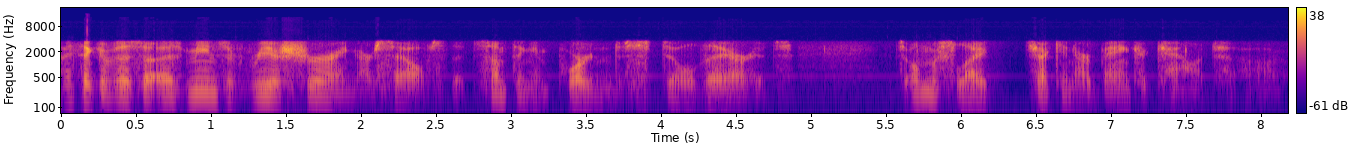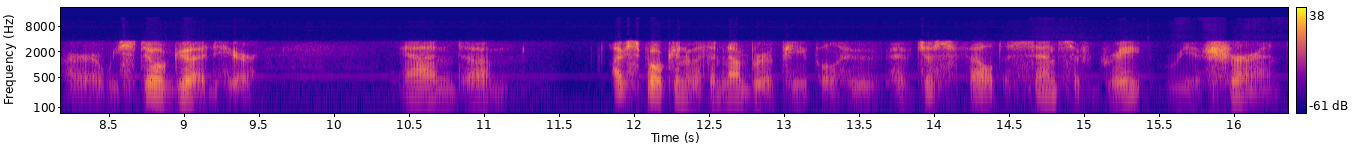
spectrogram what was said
I think of it as a means of reassuring ourselves that something important is still there. It's it's almost like checking our bank account. Uh, are we still good here? And um, I've spoken with a number of people who have just felt a sense of great reassurance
